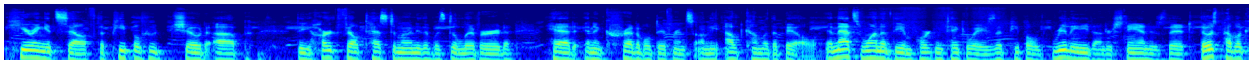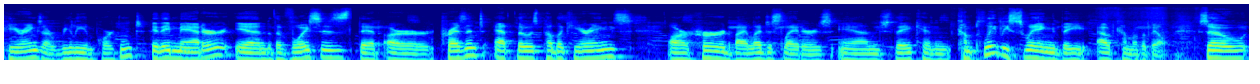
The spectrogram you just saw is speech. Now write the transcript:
hearing itself, the people who showed up, the heartfelt testimony that was delivered had an incredible difference on the outcome of the bill. And that's one of the important takeaways that people really need to understand is that those public hearings are really important. They matter and the voices that are present at those public hearings are heard by legislators and they can completely swing the outcome of a bill. So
